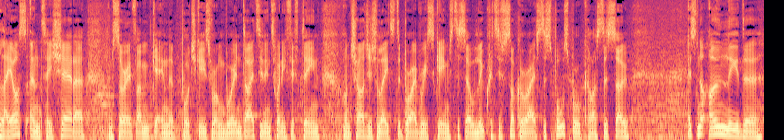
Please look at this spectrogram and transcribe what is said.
Leoz and Teixeira, I'm sorry if I'm getting the Portuguese wrong, but were indicted in 2015 on charges related to bribery schemes to sell lucrative soccer rights to sports broadcasters. So it's not only the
